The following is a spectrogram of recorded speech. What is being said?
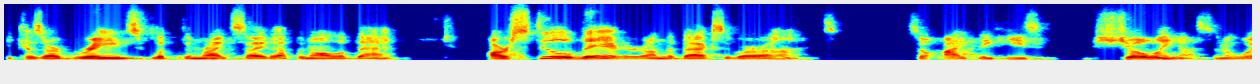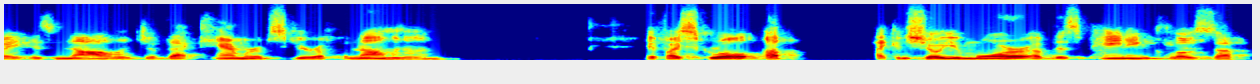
because our brains flip them right side up and all of that, are still there on the backs of our eyes. So I think he's showing us, in a way, his knowledge of that camera obscura phenomenon. If I scroll up, I can show you more of this painting close up.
